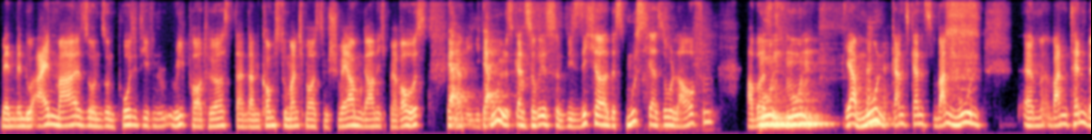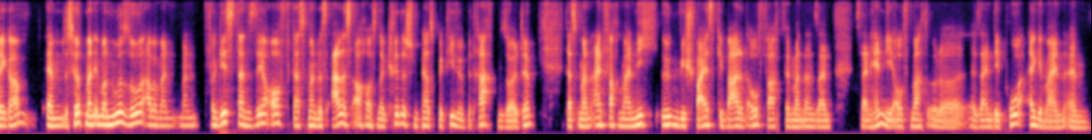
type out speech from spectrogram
wenn, wenn du einmal so, so einen positiven Report hörst, dann, dann kommst du manchmal aus dem Schwärmen gar nicht mehr raus, ja, wie, wie ja. cool das Ganze doch ist und wie sicher, das muss ja so laufen. Aber Moon, ist, Moon. Ja, Moon, ganz, ganz, wann Moon, ähm, wann Tenbagger ähm, das hört man immer nur so, aber man, man vergisst dann sehr oft, dass man das alles auch aus einer kritischen Perspektive betrachten sollte, dass man einfach mal nicht irgendwie schweißgebadet aufwacht, wenn man dann sein, sein Handy aufmacht oder äh, sein Depot allgemein ähm,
